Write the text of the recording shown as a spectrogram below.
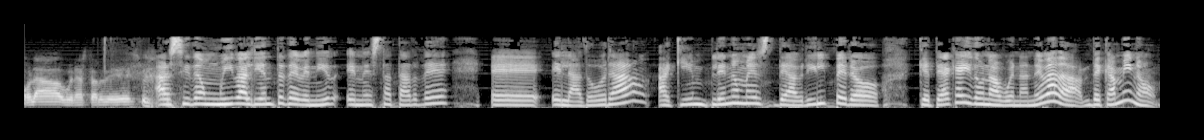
Hola, buenas tardes. Has sido muy valiente de venir en esta tarde eh, heladora, aquí en pleno mes de abril, pero que te ha caído una buena nevada de camino.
